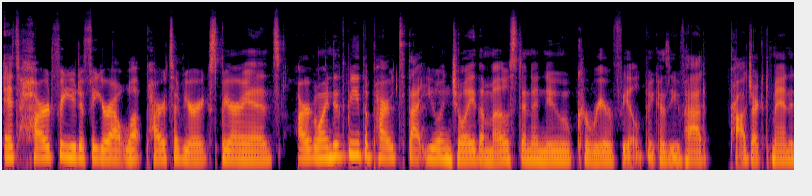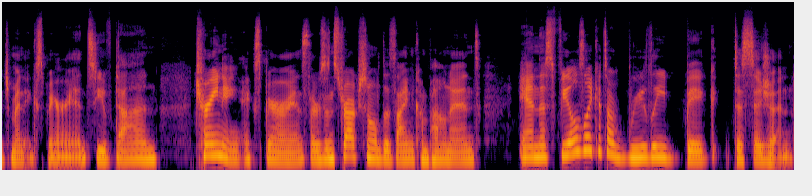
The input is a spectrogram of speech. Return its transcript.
it's hard for you to figure out what parts of your experience are going to be the parts that you enjoy the most in a new career field because you've had project management experience, you've done training experience, there's instructional design components, and this feels like it's a really big decision.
